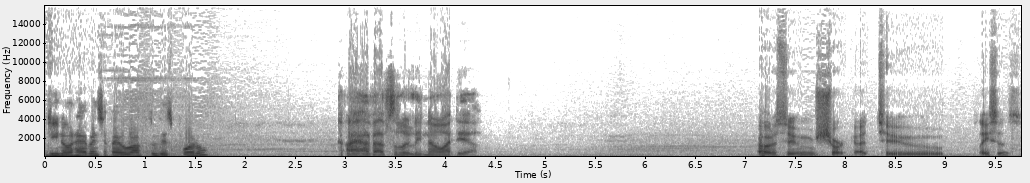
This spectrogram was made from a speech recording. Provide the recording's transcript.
Do you know what happens if I walk through this portal? I have absolutely no idea. I would assume shortcut to places.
